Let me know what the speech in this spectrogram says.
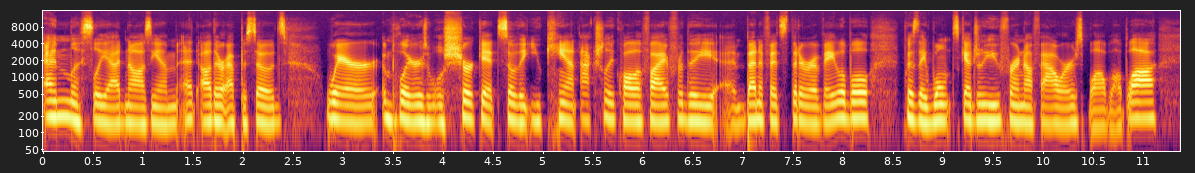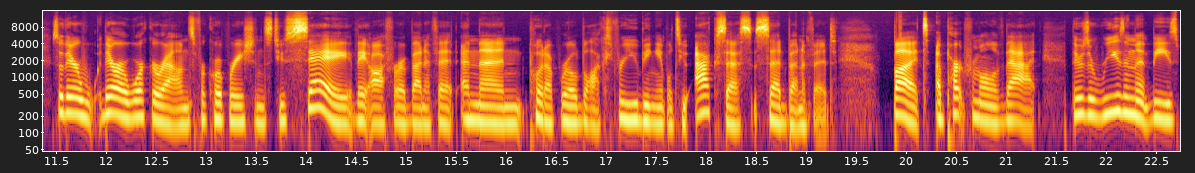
endlessly ad nauseum at other episodes where employers will shirk it so that you can't actually qualify for the uh, benefits that are available because they won't schedule you for enough hours, blah blah blah. So there there are workarounds for corporations to say they offer a benefit and then put up roadblocks for you being able to access said benefit. But apart from all of that, there's a reason that these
